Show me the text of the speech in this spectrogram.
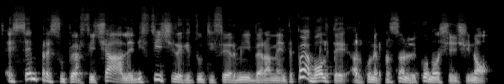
è sempre superficiale, è difficile che tu ti fermi veramente. Poi a volte alcune persone le conosci e dici no,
